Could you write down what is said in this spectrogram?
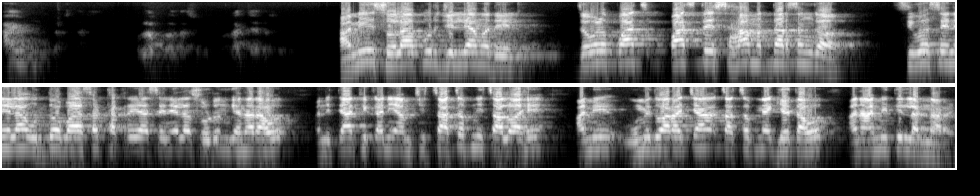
काय भूमिका असणार कोल्हापुरात असेल किंवा राज्यात असेल आम्ही सोलापूर जिल्ह्यामधील जवळपास पाच ते सहा मतदारसंघ शिवसेनेला उद्धव बाळासाहेब ठाकरे या सेनेला सोडून घेणार आहोत. आणि त्या ठिकाणी आमची चाचपणी चालू आहे. आम्ही उमेदवाराच्या चाचपण्या घेत आहोत आणि आम्ही ती लढणार आहे.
